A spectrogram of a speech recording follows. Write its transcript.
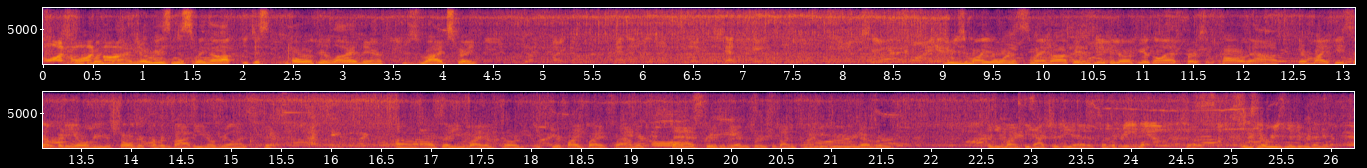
119. 119. No reason to swing up. You just hold your line there. You just ride straight. The reason why you don't want to swing up is even though if you're the last person called out, there might be somebody over your shoulder coming by that you don't realize is there. Uh, also, you might have thrown, your bike might have traveled faster than the other person by the time you hear your number, and you might be actually be ahead of somebody as well. So there's no reason to do it anyway.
